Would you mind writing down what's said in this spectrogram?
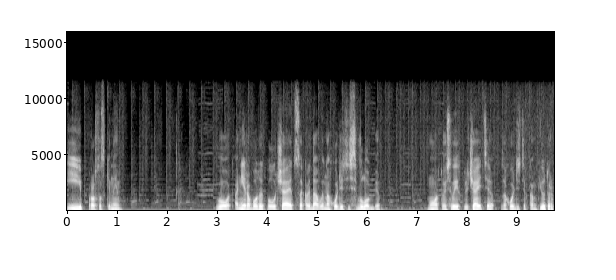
и просто скины. Вот, они работают, получается, когда вы находитесь в лобби. Вот, то есть вы их включаете, заходите в компьютер,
